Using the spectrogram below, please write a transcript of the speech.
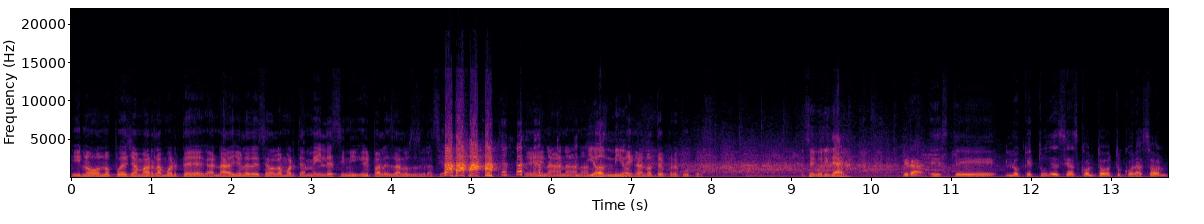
y no no puedes llamar la muerte a nadie. Yo le he deseado la muerte a miles y ni gripa les da a los desgraciados. sí, no, no, no. Dios mío. Hija, no te preocupes. Seguridad. Mira, este, lo que tú deseas con todo tu corazón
